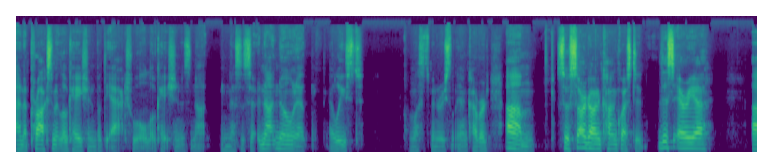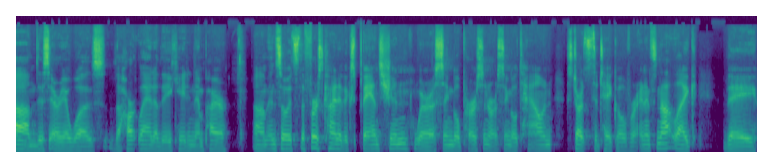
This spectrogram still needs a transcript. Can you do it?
an approximate location, but the actual location is not necessary, not known at, at least, unless it's been recently uncovered. Um, so Sargon conquested this area. Um, this area was the heartland of the Akkadian Empire. Um, and so it's the first kind of expansion where a single person or a single town starts to take over. And it's not like they,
